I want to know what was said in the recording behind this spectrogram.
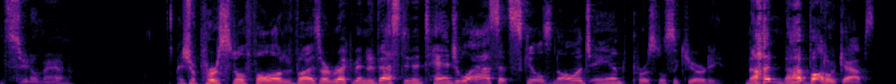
Encino man. As your personal Fallout advisor, I recommend investing in tangible assets, skills, knowledge, and personal security. Not not bottle caps.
